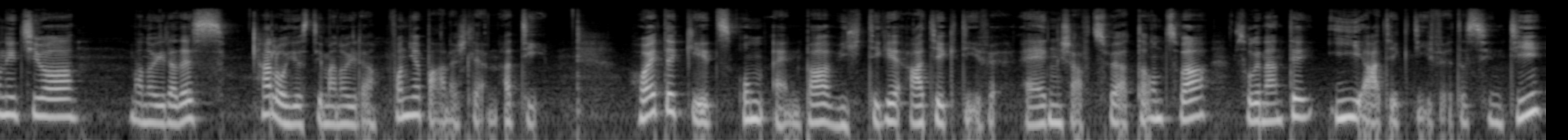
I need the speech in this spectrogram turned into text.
Konnichiwa, Manuela des. Hallo, hier ist die Manuela von Japanisch lernen AT. Heute geht's um ein paar wichtige Adjektive, Eigenschaftswörter und zwar sogenannte I-Adjektive. Das sind die,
